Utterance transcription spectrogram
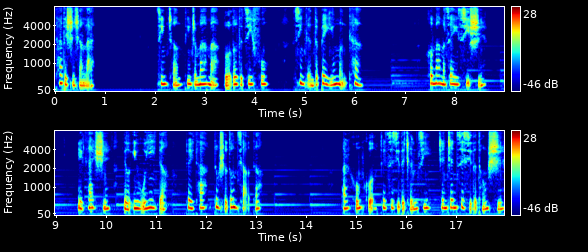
他的身上来。经常盯着妈妈裸露的肌肤、性感的背影猛看。和妈妈在一起时，也开始有意无意的对她动手动脚的。而红果对自己的成绩沾沾自喜的同时，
